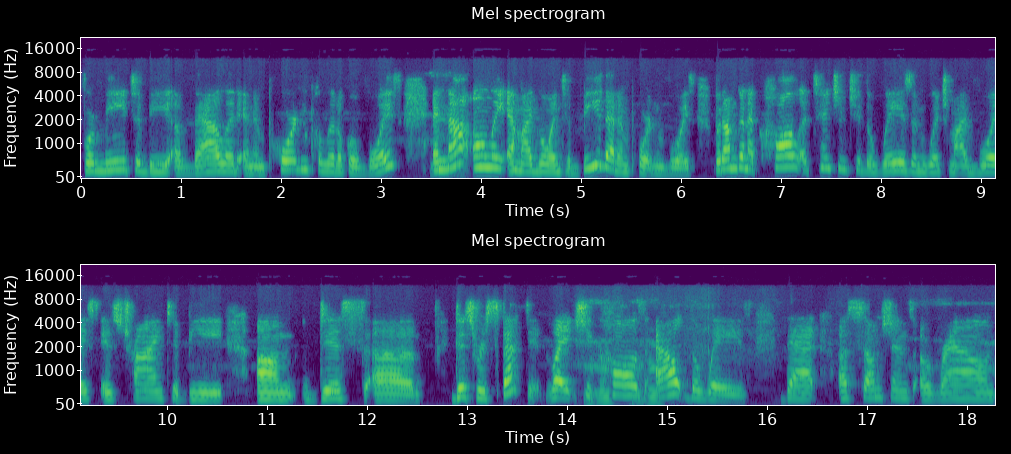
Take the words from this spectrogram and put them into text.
for me to be a valid and important political voice. And not only am I going to be that important voice, but I'm going to call attention to the ways in which my voice is trying to be um, dis. Uh, disrespected. Like she mm-hmm, calls mm-hmm. out the ways that assumptions around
